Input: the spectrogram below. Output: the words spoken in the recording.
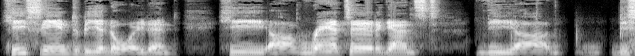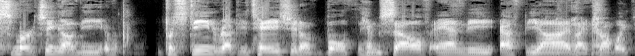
he seemed to be annoyed and he uh, ranted against the uh, besmirching of the pristine reputation of both himself and the FBI by Trump. Like,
